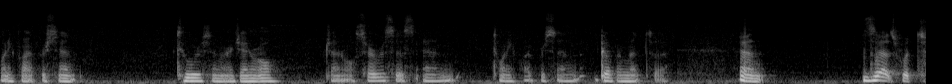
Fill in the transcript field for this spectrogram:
25% tourism or general general services, and 25% government. Uh, and that's what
